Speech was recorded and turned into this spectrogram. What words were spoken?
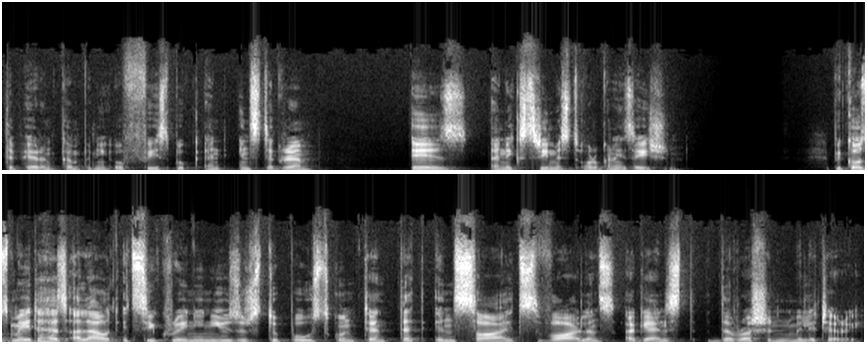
the parent company of Facebook and Instagram, is an extremist organization. Because Meta has allowed its Ukrainian users to post content that incites violence against the Russian military.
